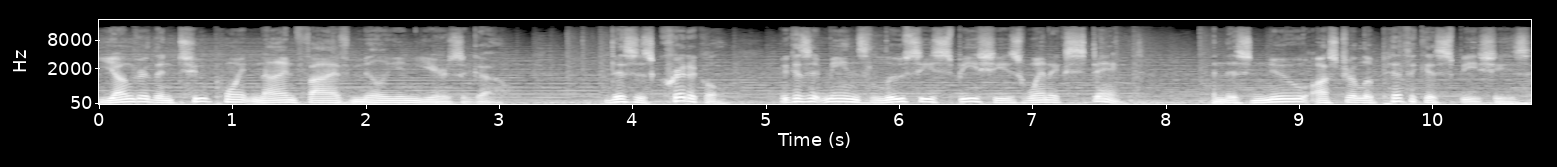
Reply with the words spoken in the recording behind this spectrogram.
younger than 2.95 million years ago. This is critical because it means Lucy's species went extinct, and this new Australopithecus species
